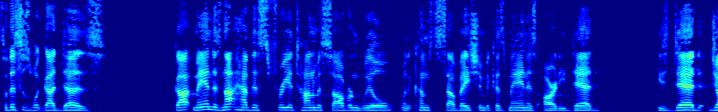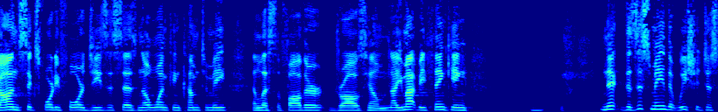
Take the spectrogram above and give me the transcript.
So this is what God does. God, man does not have this free, autonomous, sovereign will when it comes to salvation because man is already dead. He's dead. John 6:44 Jesus says no one can come to me unless the Father draws him. Now you might be thinking Nick, does this mean that we should just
